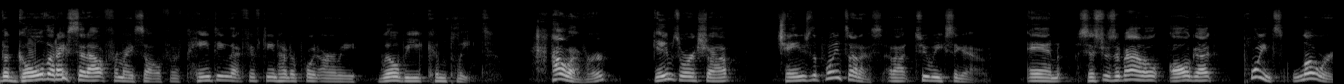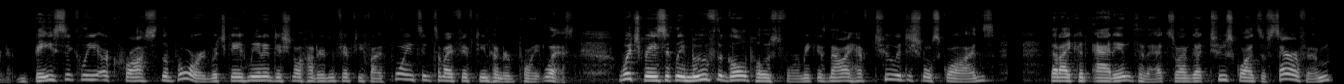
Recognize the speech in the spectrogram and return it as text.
the goal that I set out for myself of painting that 1500 point army will be complete. However, Games Workshop changed the points on us about two weeks ago, and Sisters of Battle all got points lowered basically across the board, which gave me an additional 155 points into my 1500 point list, which basically moved the goalpost for me because now I have two additional squads that I could add into that. So I've got two squads of Seraphim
